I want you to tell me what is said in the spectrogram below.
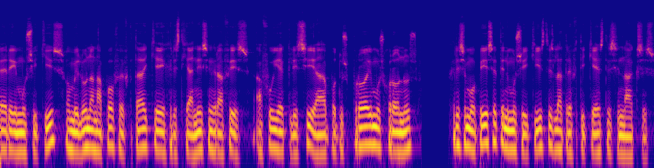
Περί μουσικής ομιλούν αναπόφευκτα και οι χριστιανοί συγγραφείς, αφού η Εκκλησία από τους πρώιμους χρόνους χρησιμοποίησε την μουσική στις λατρευτικές της συνάξεις.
